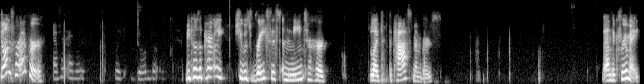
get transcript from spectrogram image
Done forever. Ever, ever. Like, done. Because apparently she was racist and mean to her like the cast members. And the crewmates.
